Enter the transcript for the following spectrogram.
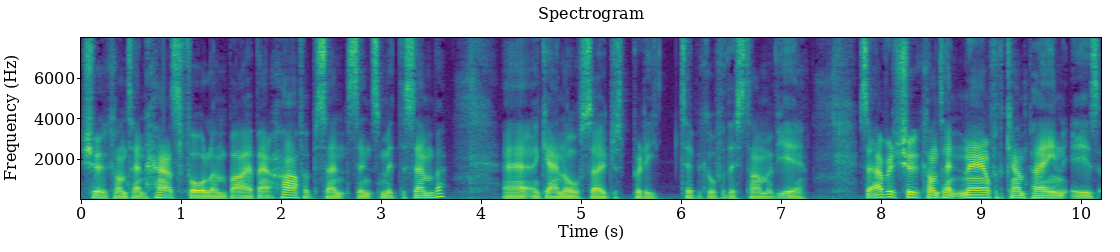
sugar content has fallen by about half a percent since mid December. Again, also just pretty typical for this time of year. So, average sugar content now for the campaign is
